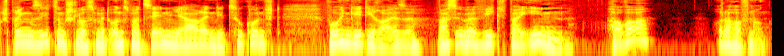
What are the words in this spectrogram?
Springen Sie zum Schluss mit uns mal zehn Jahre in die Zukunft. Wohin geht die Reise? Was überwiegt bei Ihnen? Horror oder Hoffnung?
